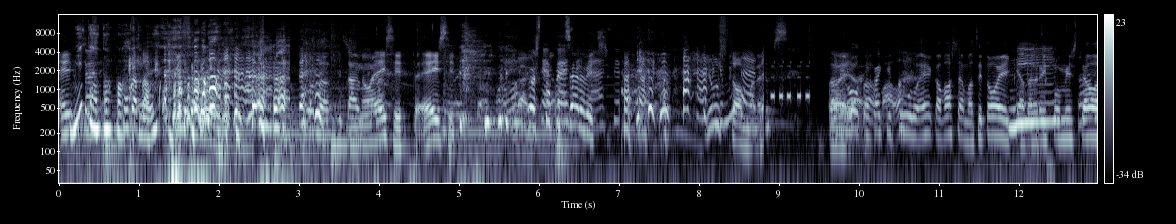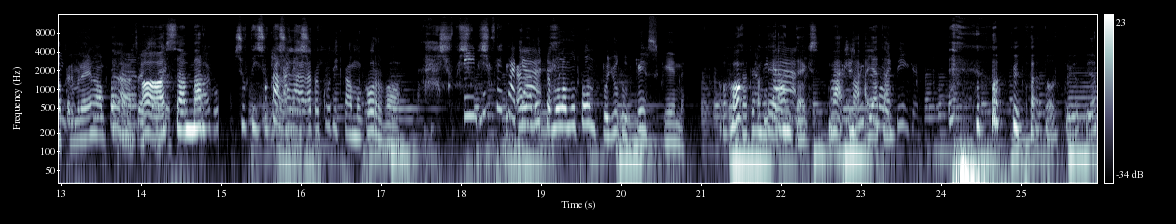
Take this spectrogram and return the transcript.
Ei, Mitä tapahtui? Kuka tappoi? No ei sitten, ei sitten. Stupid sandwich? Just tommonen. No niin, ai. kaikki kuuluu ehkä vasemmalta sit oikealta, Niin. riippuu mistä te ootte, niin menee ihan pääse. ASMR. Supi, supi, supi, älä, älä kutittaa mun korvaa. supi, supi, supi. Älä nyt, mulla on mun tonttu jutut kesken. Oho, okei, anteeksi. Mä, Siis mä mitä jätän. Mitä tonttu juttuja.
